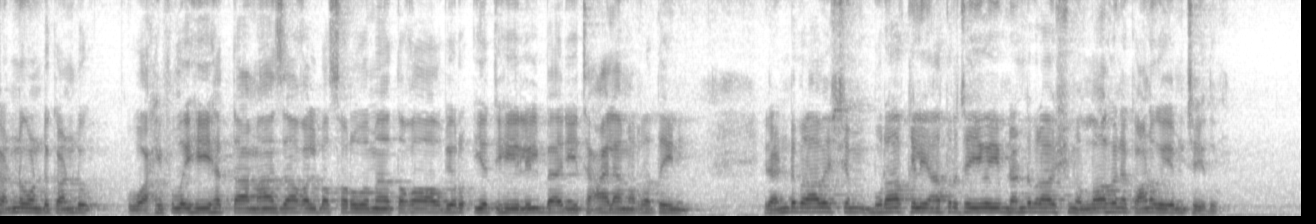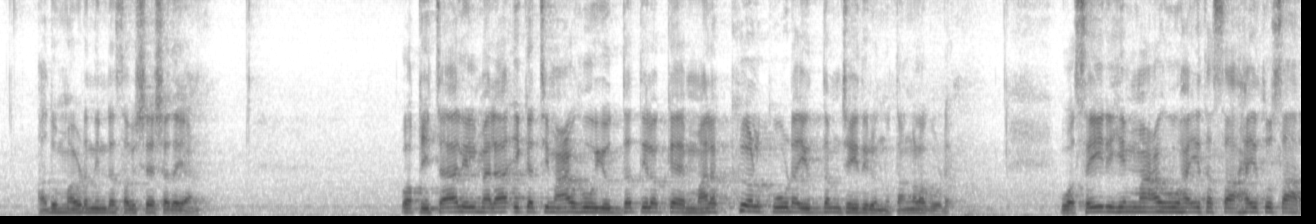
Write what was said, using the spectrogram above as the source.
കണ്ണുകൊണ്ട് കണ്ടു. വഹിഫ്ലിഹി ബസറു ലിൽ ബാരി രണ്ട് പ്രാവശ്യം ബുറാക്കിൽ യാത്ര ചെയ്യുകയും രണ്ട് പ്രാവശ്യം അള്ളാഹുവിനെ കാണുകയും ചെയ്തു. അതും അവിടെ നിന്റെ സവിശേഷതയാണ്. വക്കിച്ചാലിൽ മലായിക്കച്ചി മാഹു യുദ്ധത്തിലൊക്കെ മലക്കുകൾ കൂടെ യുദ്ധം ചെയ്തിരുന്നു തങ്ങളെ കൂടെ. വസൈരിഹിം മാഹു ഹൈതസ ഹൈതുസാറ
